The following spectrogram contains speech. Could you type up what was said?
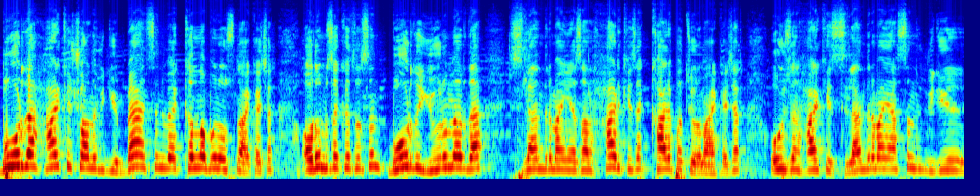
Bu arada herkes şu anda videoyu beğensin ve kanala abone olsun arkadaşlar. Aramıza katılsın. Bu arada yorumlarda Slenderman yazan herkese kalp atıyorum arkadaşlar. O yüzden herkes Slenderman yazsın video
